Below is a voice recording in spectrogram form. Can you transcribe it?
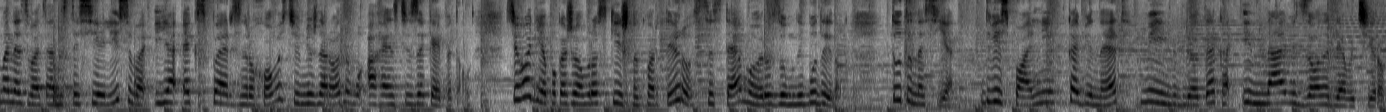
Мене звати Анастасія Лісова і я експерт з нерухомості в міжнародному агентстві The Capital. Сьогодні я покажу вам розкішну квартиру з системою Розумний будинок. Тут у нас є дві спальні, кабінет, міні-бібліотека і навіть зона для вечірок.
